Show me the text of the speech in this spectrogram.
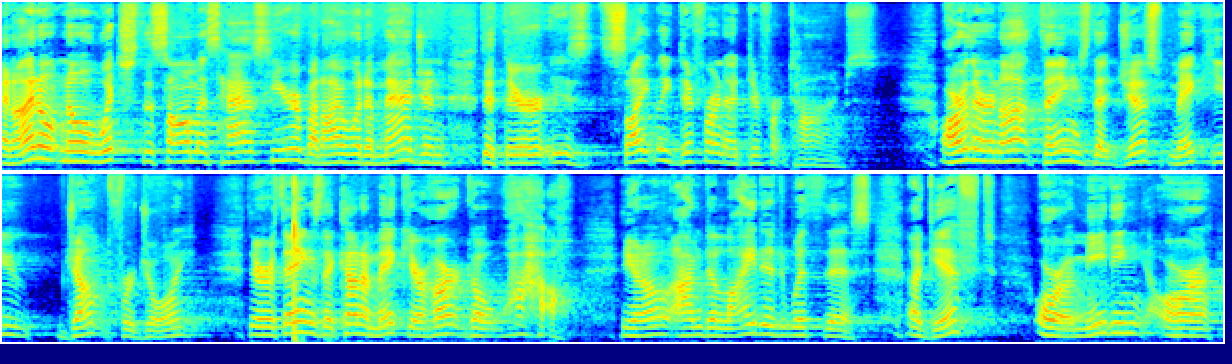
And I don't know which the psalmist has here, but I would imagine that there is slightly different at different times. Are there not things that just make you jump for joy? There are things that kind of make your heart go, wow, you know, I'm delighted with this. A gift or a meeting or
